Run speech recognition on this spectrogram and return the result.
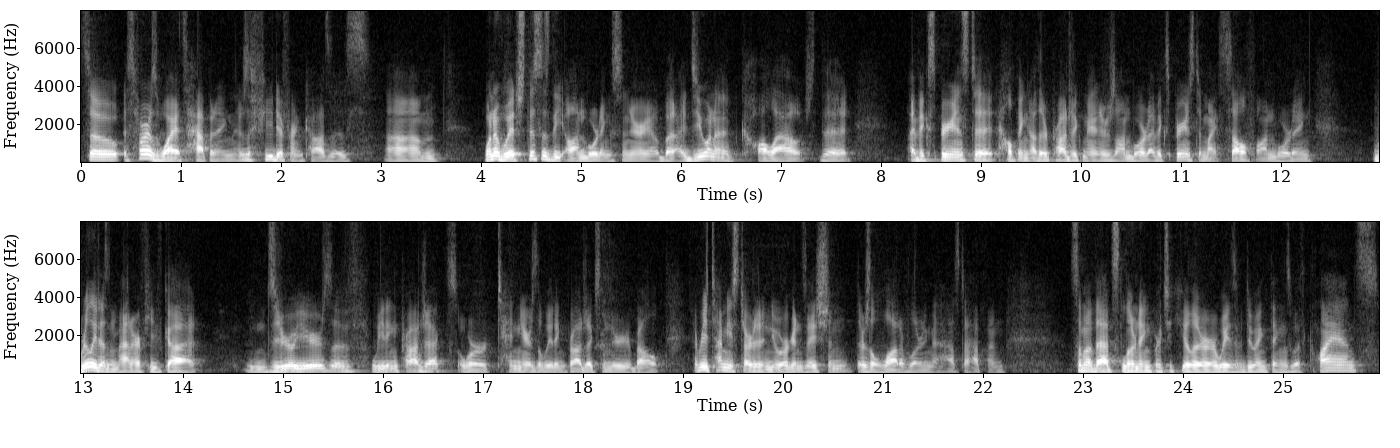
So as far as why it's happening, there's a few different causes. Um, one of which, this is the onboarding scenario, but I do want to call out that I've experienced it helping other project managers onboard. I've experienced it myself onboarding. Really doesn't matter if you've got zero years of leading projects or 10 years of leading projects under your belt, every time you started a new organization, there's a lot of learning that has to happen. Some of that's learning particular ways of doing things with clients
